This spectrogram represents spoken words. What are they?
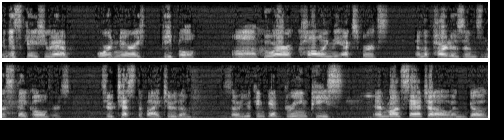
In this case, you have ordinary people uh, who are calling the experts and the partisans and the stakeholders to testify to them. So you can get Greenpeace and Monsanto and go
